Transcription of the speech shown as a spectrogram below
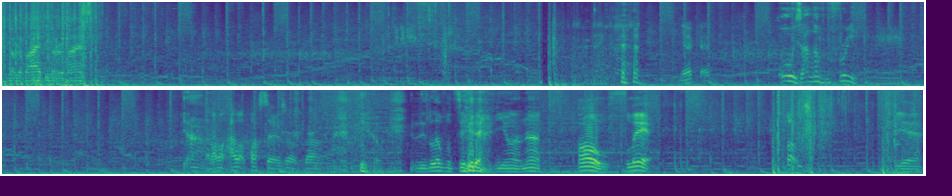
He got revived, he got revived. Yeah, okay. Oh, he's at level 3. Damn. And I want, I want pasta as well, bro. Yo, there's level 2 there if you want know. Oh, flip. Close. Yeah.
